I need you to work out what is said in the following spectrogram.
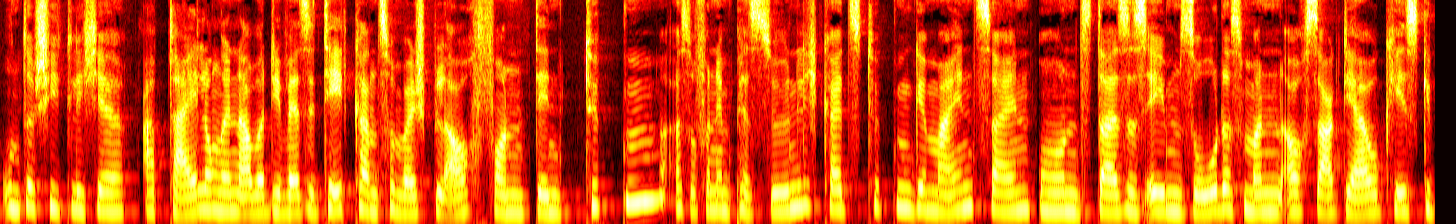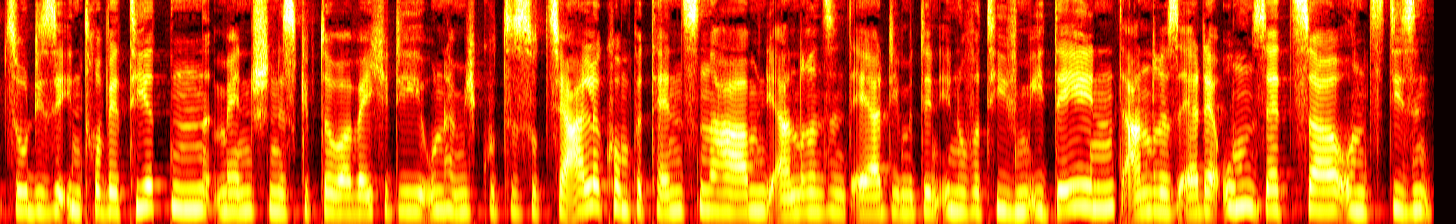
unterschiedliche Abteilungen, aber Diversität kann zum Beispiel auch von den Typen, also von den Persönlichkeitstypen gemeint sein. Und da ist es eben so, dass man auch sagt, ja, okay, es gibt so diese introvertierten Menschen, es gibt aber welche, die unheimlich gute soziale Kompetenzen haben, die anderen sind eher die mit den innovativen Ideen, der andere ist eher der Umsetzer und die sind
